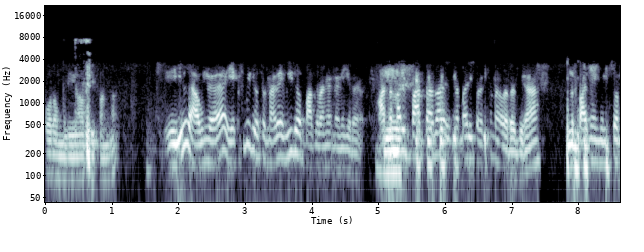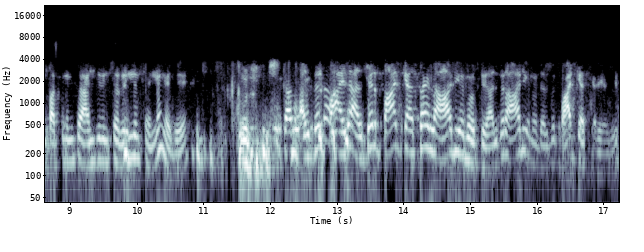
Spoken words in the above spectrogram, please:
போட முடியும் அப்படி பண்ணா? இல்ல அவங்க எக்ஸ் வீடியோஸ் நிறைய வீடியோ பாக்குறாங்கன்னு நினைக்கிறேன். அந்த மாதிரி பார்த்தாதான் இந்த மாதிரி பிரச்சனை வருது. இந்த பதினஞ்சு நிமிஷம் பத்து நிமிஷம் அஞ்சு நிமிஷம் ரெண்டு நிமிஷம் என்னங்க இது? அது பேர் அது பேர் பாட்காஸ்டா இல்ல ஆடியோ நோட்டு அது பேர் ஆடியோ நோட் அது பேர் பாட்காஸ்ட் கிடையாது.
